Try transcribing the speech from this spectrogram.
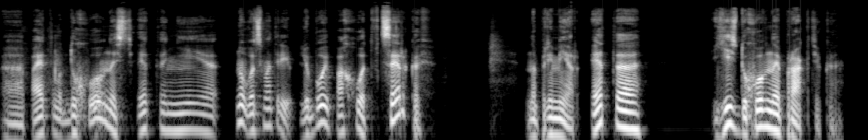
Э, поэтому духовность это не... Ну вот смотри, любой поход в церковь, например, это есть духовная практика.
